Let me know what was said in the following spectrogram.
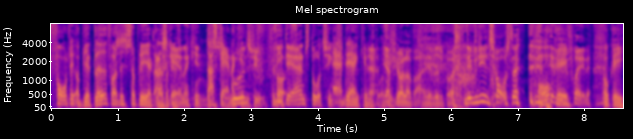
får det og bliver glade for det, så bliver jeg glad Der for skal det. anerkendes. Der skal anerkendes. Uden tvivl, fordi For- det er en stor ting. Ja, det er en kæmpe ja, stor Jeg ting. fjoller bare, jeg ved det godt. Det er fordi, det er torsdag. Okay. det er fredag. Okay,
